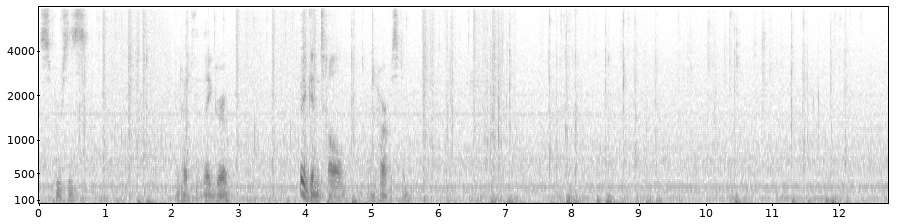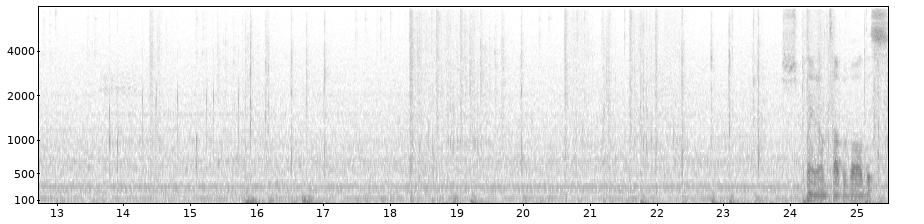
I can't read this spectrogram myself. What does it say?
spruces and hope that they grow big and tall and harvest them. Top of all this.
